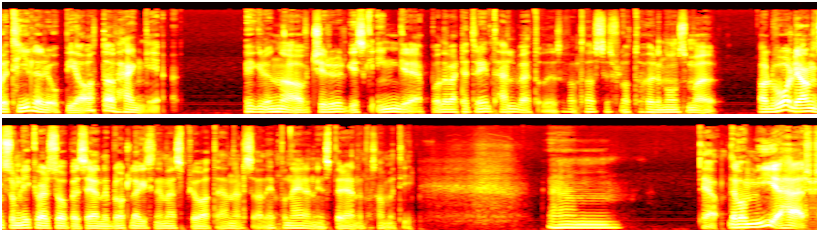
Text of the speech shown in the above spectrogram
er tidligere opiatavhengig i grunn av kirurgiske inngrep, og det har vært et rent helvete, og det er så fantastisk flott å høre noen som har alvorlig angst, som likevel står på en scene, blottlegger sine mest private hendelser. Det er imponerende og inspirerende på samme tid. Um, ja, det var mye her,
